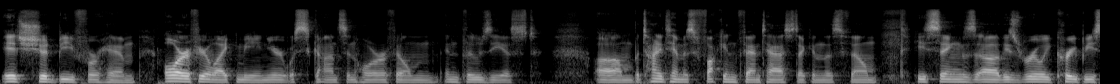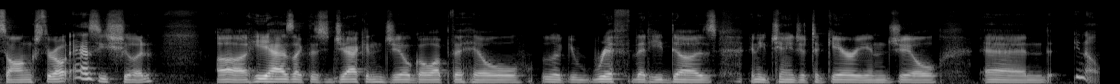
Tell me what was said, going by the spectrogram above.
it should be for him. Or if you're like me and you're a Wisconsin horror film enthusiast. Um, but Tiny Tim is fucking fantastic in this film. He sings uh, these really creepy songs throughout, as he should. Uh, he has like this Jack and Jill go up the hill like riff that he does, and he changed it to Gary and Jill. And you know,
